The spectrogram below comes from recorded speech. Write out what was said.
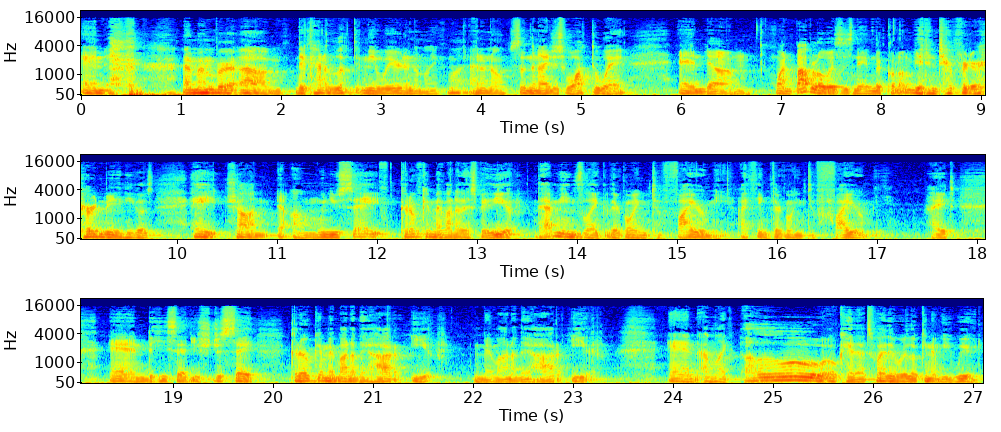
and I remember um, they kind of looked at me weird, and I'm like, what? I don't know. So then I just walked away. And um, Juan Pablo was his name, the Colombian interpreter, heard me and he goes, Hey, Sean, um, when you say, creo que me van a despedir, that means like they're going to fire me. I think they're going to fire me, right? And he said, You should just say, creo que me van a dejar ir me van a dejar ir. And I'm like, oh, okay, that's why they were looking at me weird.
